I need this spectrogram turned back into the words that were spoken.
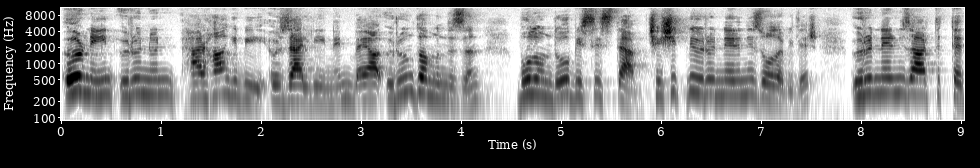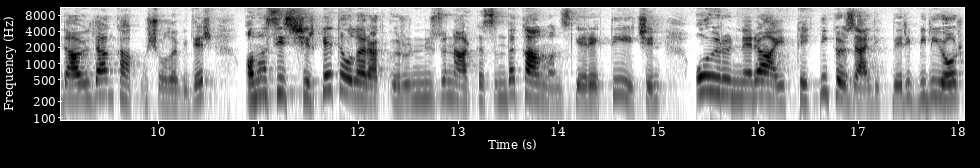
örneğin ürünün herhangi bir özelliğinin veya ürün gamınızın bulunduğu bir sistem. Çeşitli ürünleriniz olabilir. Ürünleriniz artık tedavülden kalkmış olabilir ama siz şirket olarak ürününüzün arkasında kalmanız gerektiği için o ürünlere ait teknik özellikleri biliyor,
